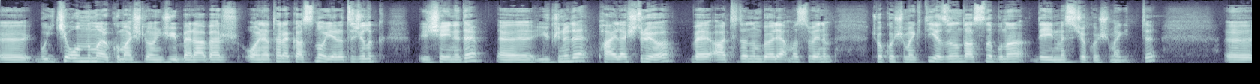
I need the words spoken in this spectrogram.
e, bu iki on numara kumaşlı oyuncuyu beraber oynatarak aslında o yaratıcılık şeyini de e, yükünü de paylaştırıyor. Ve Arteta'nın böyle yapması benim çok hoşuma gitti. Yazının da aslında buna değinmesi çok hoşuma gitti. E,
